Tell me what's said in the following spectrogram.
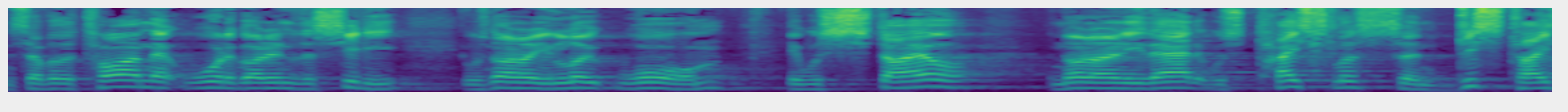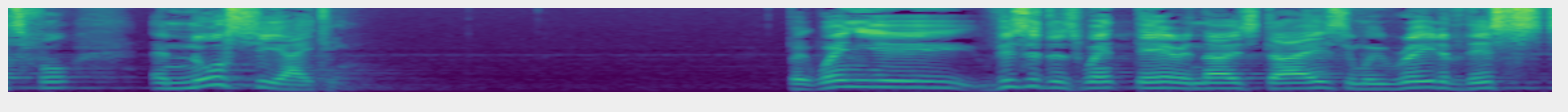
And so by the time that water got into the city, it was not only lukewarm, it was stale. Not only that, it was tasteless and distasteful and nauseating. But when you visitors went there in those days, and we read of this,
